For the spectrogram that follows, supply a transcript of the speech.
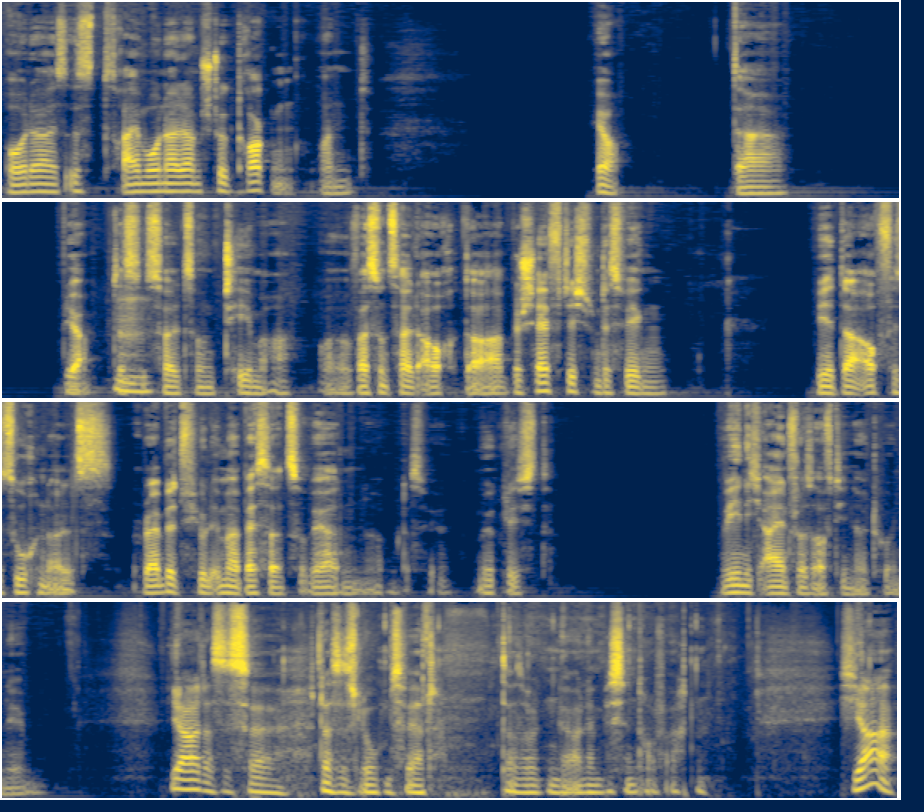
oder es ist drei Monate am Stück trocken. Und ja, da, ja, das mhm. ist halt so ein Thema, äh, was uns halt auch da beschäftigt und deswegen wir da auch versuchen, als Rabbit Fuel immer besser zu werden, äh, dass wir möglichst wenig Einfluss auf die Natur nehmen. Ja, das ist, äh, das ist lobenswert. Da sollten wir alle ein bisschen drauf achten. Ja,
